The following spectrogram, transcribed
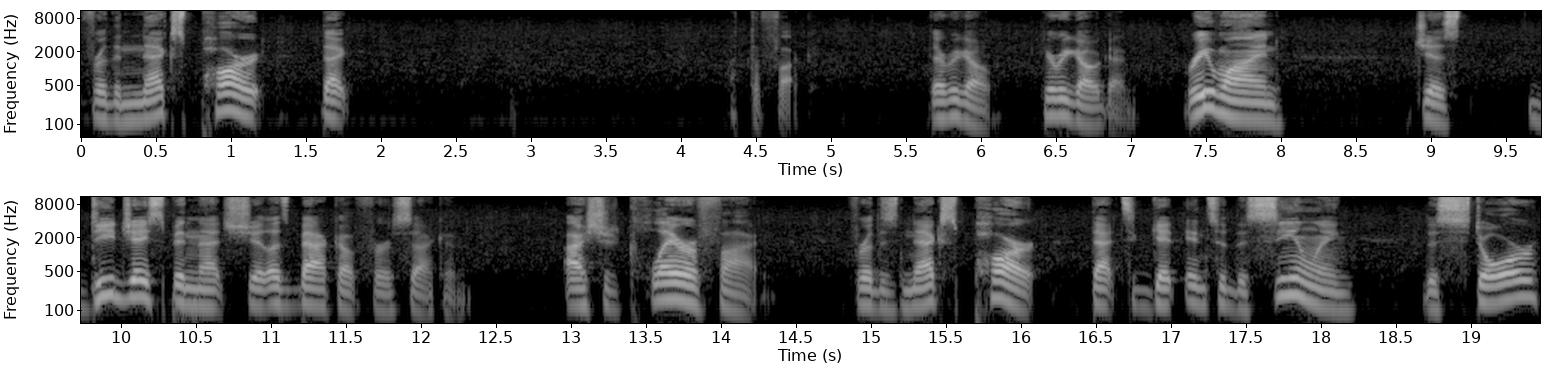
for the next part that What the fuck? There we go. Here we go again. Rewind. Just DJ spin that shit. Let's back up for a second. I should clarify for this next part that to get into the ceiling, the store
